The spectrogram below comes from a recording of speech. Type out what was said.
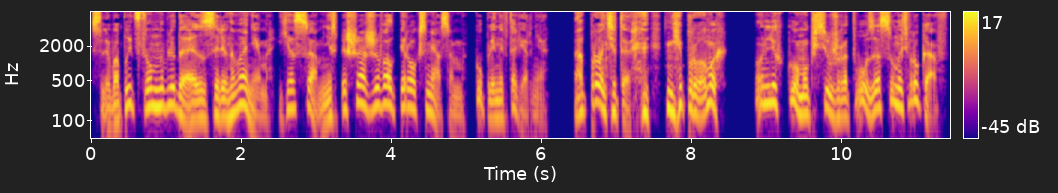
С любопытством наблюдая за соревнованием, я сам не спеша жевал пирог с мясом, купленный в таверне. А Пронти-то не промах. Он легко мог всю жратву засунуть в рукав,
